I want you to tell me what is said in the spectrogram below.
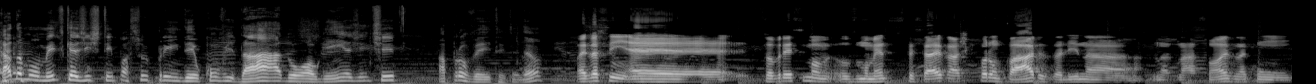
Cada momento que a gente tem pra surpreender o convidado ou alguém, a gente aproveita, entendeu? Mas assim, é, sobre esse os momentos especiais, eu acho que foram vários ali na, nas narrações, né, com,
